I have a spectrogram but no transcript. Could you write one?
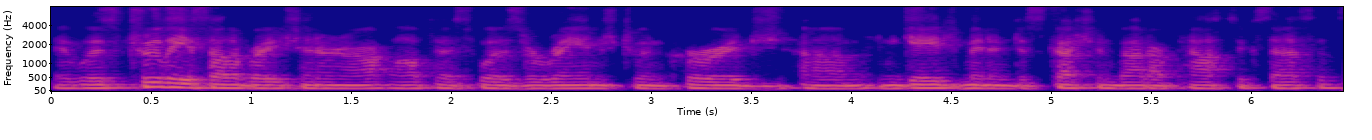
It was truly a celebration and our office was arranged to encourage um, engagement and discussion about our past successes.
